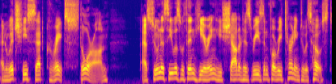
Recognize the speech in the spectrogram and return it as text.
and which he set great store on. As soon as he was within hearing he shouted his reason for returning to his host.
